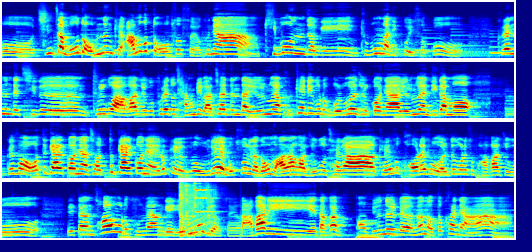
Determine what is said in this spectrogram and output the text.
뭐 진짜 뭐도 없는 게 아무것도 없었어요. 그냥 기본적인 교복만 입고 있었고 그랬는데 지금 들고 와가지고 그래도 장비 맞춰야 된다. 율무야 그 캐릭으로 뭘 보여줄 거냐. 율무야 네가 뭐 그래서 어떻게 할 거냐, 저 어떻게 할 거냐 이렇게 뭐 우려의 목소리가 너무 많아가지고 제가 계속 거래소 월드거래소 봐가지고 일단 처음으로 구매한 게 일목이었어요. 마바리에다가 어, 뮨을 배우면 어떡하냐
